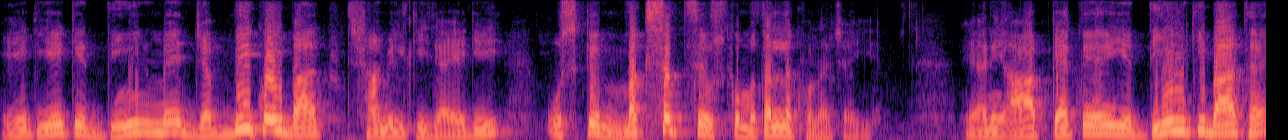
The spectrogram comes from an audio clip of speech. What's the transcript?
ایک یہ کہ دین میں جب بھی کوئی بات شامل کی جائے گی، اس کے مقصد سے اس کو متعلق ہونا چاہیے۔ یعنی آپ کہتے ہیں یہ دین کی بات ہے،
